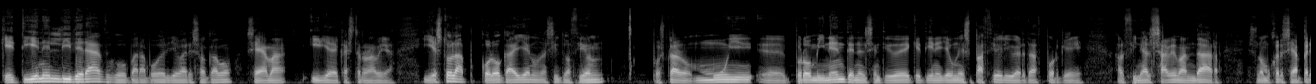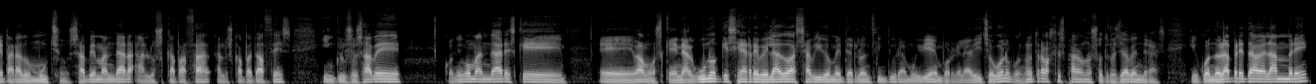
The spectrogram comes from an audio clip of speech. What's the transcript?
que tiene el liderazgo para poder llevar eso a cabo se llama Iria de Castronavea. Y esto la coloca a ella en una situación, pues claro, muy eh, prominente en el sentido de que tiene ya un espacio de libertad porque al final sabe mandar. Es una mujer que se ha preparado mucho, sabe mandar a los, a los capataces, incluso sabe, cuando digo mandar es que eh, vamos, que en alguno que se ha revelado ha sabido meterlo en cintura muy bien, porque le ha dicho, bueno, pues no trabajes para nosotros, ya vendrás. Y cuando le ha apretado el hambre,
